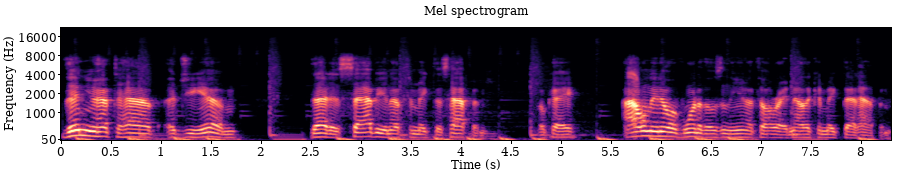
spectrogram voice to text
Then you have to have a GM that is savvy enough to make this happen. Okay, I only know of one of those in the NFL right now that can make that happen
